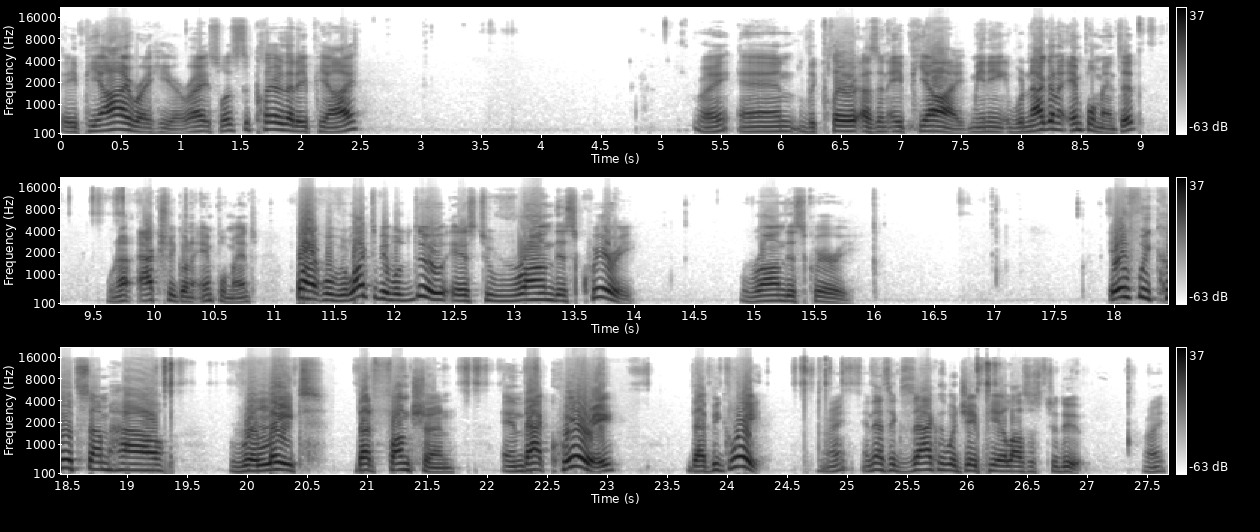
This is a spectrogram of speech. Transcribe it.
API right here, right? So let's declare that API, right? And declare it as an API, meaning we're not going to implement it. We're not actually going to implement, but what we'd like to be able to do is to run this query. Run this query. If we could somehow relate that function and that query, that'd be great, right? And that's exactly what JPA allows us to do, right?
